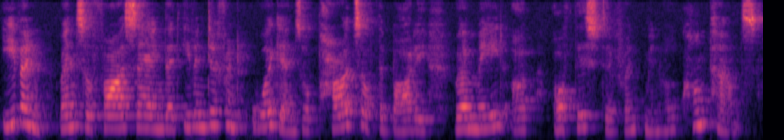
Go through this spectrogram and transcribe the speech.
even went so far saying that even different organs or parts of the body were made up of these different mineral compounds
